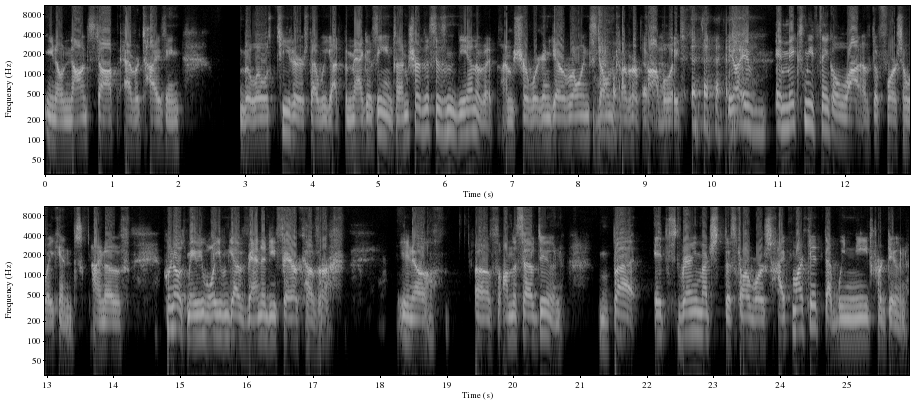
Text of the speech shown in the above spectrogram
you know, nonstop advertising, the little teasers that we got, the magazines. I'm sure this isn't the end of it. I'm sure we're going to get a Rolling Stone cover probably. you know, it it makes me think a lot of the Force Awakens kind of. Who knows? Maybe we'll even get a Vanity Fair cover. You know, of on the set of Dune, but it's very much the Star Wars hype market that we need for Dune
